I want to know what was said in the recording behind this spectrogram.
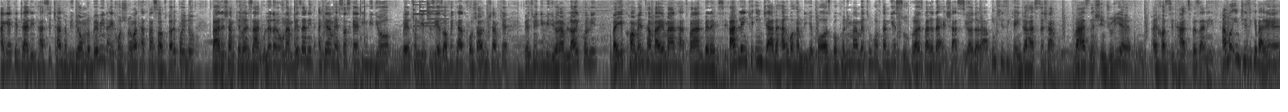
اگر که جدید هستید چند تا ویدیومون رو ببینید. اگه خوشتون اومد حتما سابسکرایب کنید و بعدش هم کنار زنگوله داره اونم بزنید. اگر هم احساس کردید این ویدیو بهتون یه چیزی اضافه کرد خوشحال میشم که بتونید این ویدیو رو هم لایک کنید و یه کامنت هم برای من حتما بنویسید. قبل اینکه این جعبه ها رو با هم دیگه باز بکنیم من بهتون گفتم یه سورپرایز برای دهه 60 ها دارم. این چیزی که اینجا هستش هم وزنش اینجوریه. اگه خواستید حدس بزنید. اما این چیزی که برای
